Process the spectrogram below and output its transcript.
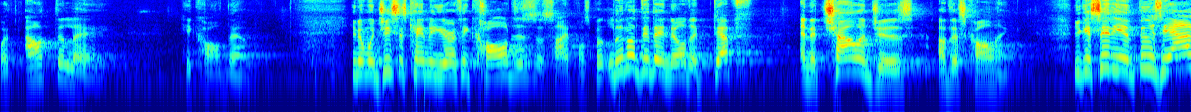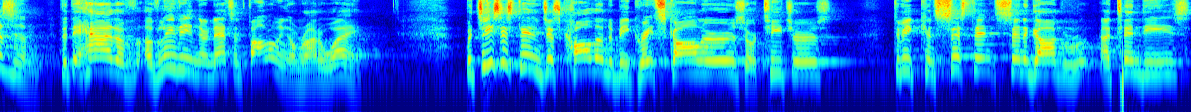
Without delay, he called them. You know, when Jesus came to the earth, he called his disciples, but little did they know the depth and the challenges of this calling. You can see the enthusiasm that they had of, of leaving their nets and following him right away. But Jesus didn't just call them to be great scholars or teachers, to be consistent synagogue attendees,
